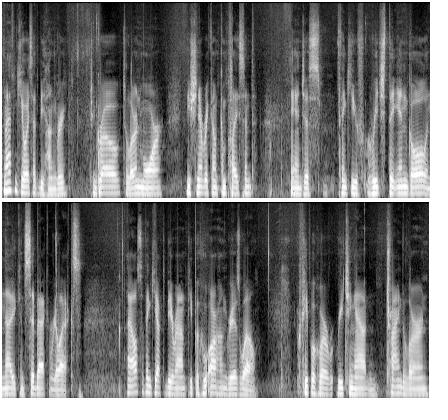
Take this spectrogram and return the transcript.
And I think you always have to be hungry to grow, to learn more. You should never become complacent and just think you've reached the end goal and now you can sit back and relax. I also think you have to be around people who are hungry as well. People who are reaching out and trying to learn,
